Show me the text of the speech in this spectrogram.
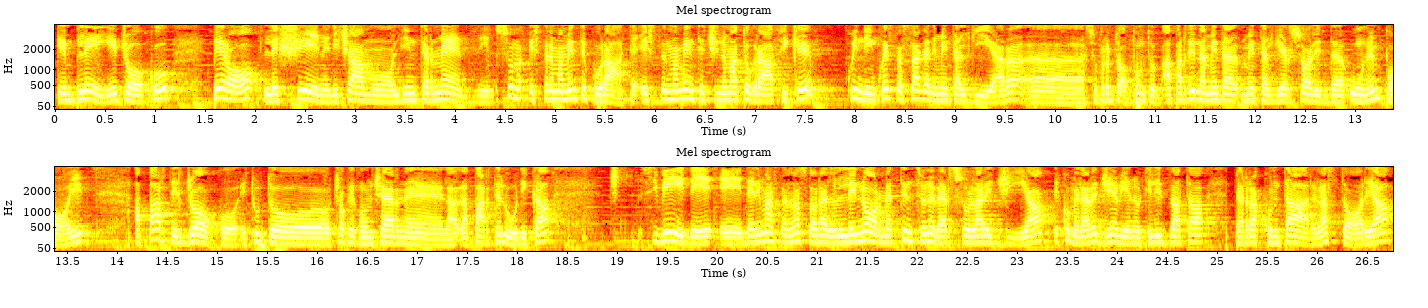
gameplay e gioco, però le scene, diciamo, gli intermezzi sono estremamente curate, estremamente cinematografiche. Quindi in questa saga di Metal Gear, eh, soprattutto appunto a partire da Metal, Metal, Gear Solid 1 in poi, a parte il gioco e tutto ciò che concerne la, la parte ludica, si vede ed è rimasta nella storia l'enorme attenzione verso la regia e come la regia viene utilizzata per raccontare la storia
